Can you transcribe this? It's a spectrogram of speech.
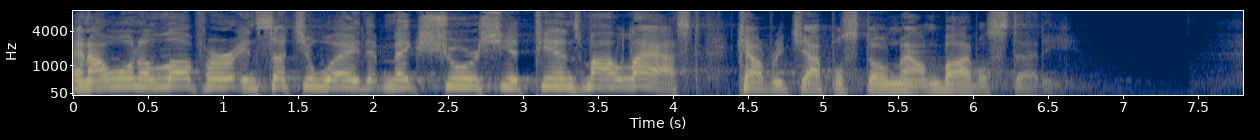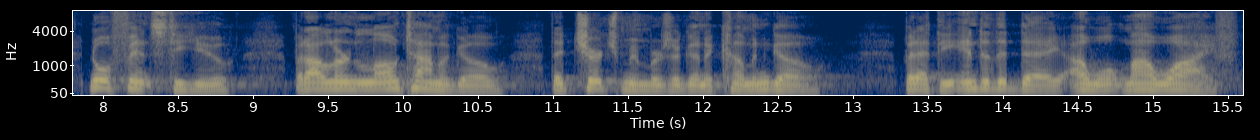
and I want to love her in such a way that makes sure she attends my last Calvary Chapel Stone Mountain Bible study. No offense to you, but I learned a long time ago that church members are going to come and go. But at the end of the day, I want my wife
